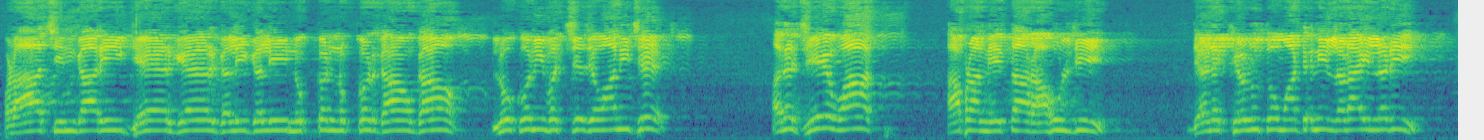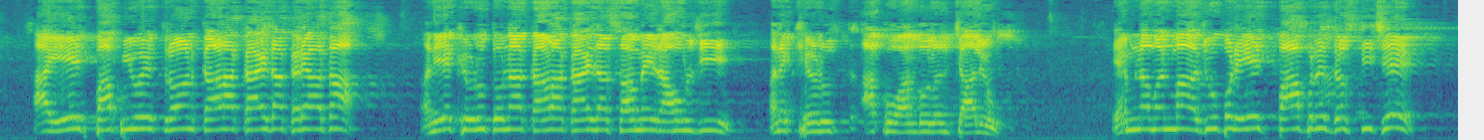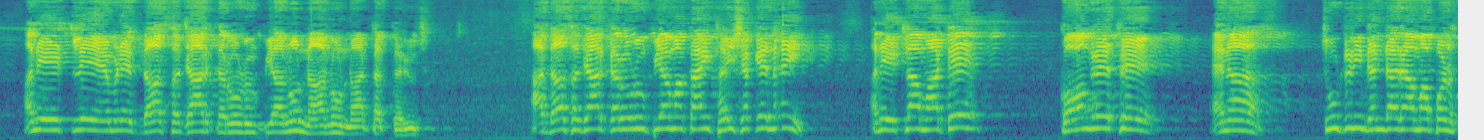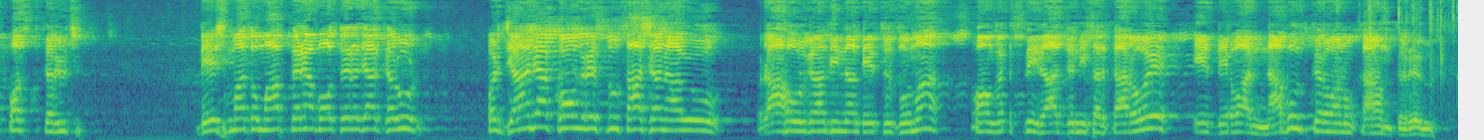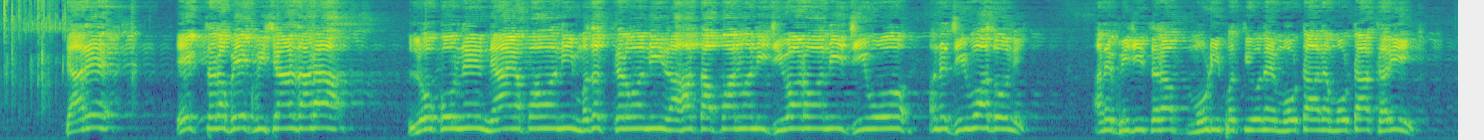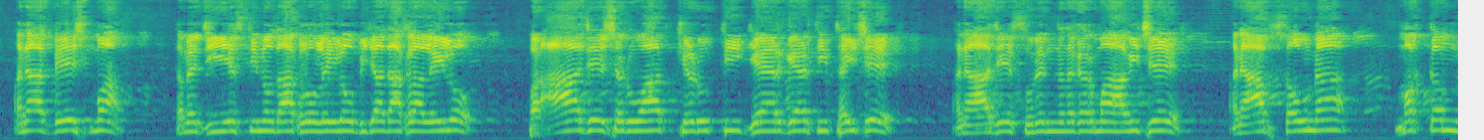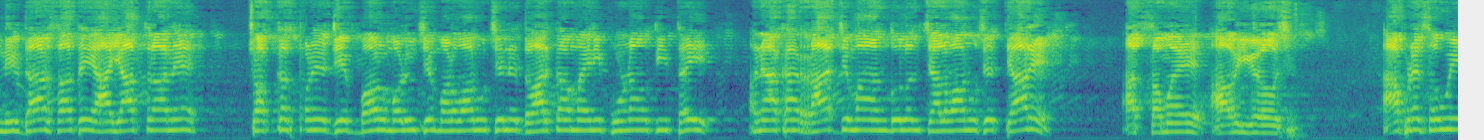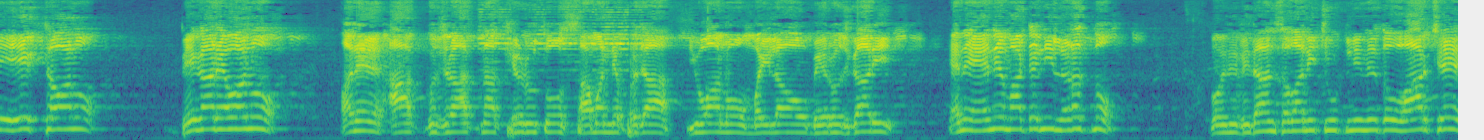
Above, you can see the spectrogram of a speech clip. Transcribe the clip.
પણ આ ચિનગારી ઘેર ઘેર ગલી ગલી નુક્કડ નુક્કડ ગાંવ ગાંવ લોકોની વચ્ચે જવાની છે અને જે વાત આપણા નેતા રાહુલજી જેણે ખેડૂતો માટેની લડાઈ લડી આ એ જ પાપીઓએ ત્રણ કાળા કાયદા કર્યા હતા અને એ ખેડૂતોના કાળા કાયદા સામે રાહુલજી અને ખેડૂત આખું આંદોલન ચાલ્યું. એમના મનમાં હજુ પણ એ જ પાપ ને દ્રષ્ટિ છે અને એટલે એમણે દસ હજાર કરોડ રૂપિયાનું નાનું નાટક કર્યું છે. આ દસ હજાર કરોડ રૂપિયામાં કાંઈ થઈ શકે નહીં અને એટલા માટે કોંગ્રેસે એના ચૂંટણી ઢંઢારામાં પણ સ્પષ્ટ કર્યું છે. દેશમાં તો માફ કર્યા, બોતેર હજાર કરોડ પણ જ્યાં જ્યાં કોંગ્રેસનું શાસન આવ્યું, રાહુલ ગાંધીના નેતૃત્વમાં કોંગ્રેસની રાજ્યની સરકારોએ એ દેવા નાબૂદ કરવાનું કામ કરેલું ત્યારે એક તરફ એક વિચારધારા, લોકોને ન્યાય અપાવવાની, મદદ કરવાની, રાહત આપવાની, જીવાડવાની જીવો અને જીવવાદોની અને બીજી તરફ મૂડીપતિઓને મોટા અને મોટા કરી અને આ દેશમાં તમે જીએસટીનો દાખલો લઈ લો, બીજા દાખલા લઈ લો પણ આ જે શરૂઆત ખેડૂતથી ઘેર ઘેરથી થઈ છે અને આજે સુરેન્દ્રનગરમાં આવી છે અને આપ સૌના મક્કમ નિર્ધાર સાથે આ યાત્રાને ચોક્કસપણે જે બળ મળ્યું છે, મળવાનું છે ને દ્વારકામાં એની પૂર્ણાવતિ થઈ અને આખા રાજ્યમાં આંદોલન ચાલવાનું છે ત્યારે આ સમય આવી ગયો છે. આપણે સૌએ એક થવાનો, ભેગા રહેવાનો અને આ ગુજરાતના ખેડૂતો, સામાન્ય પ્રજા, યુવાનો, મહિલાઓ, બેરોજગારી, એને એને માટેની લડતનો. વિધાનસભાની ચૂંટણીને તો વાર છે,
